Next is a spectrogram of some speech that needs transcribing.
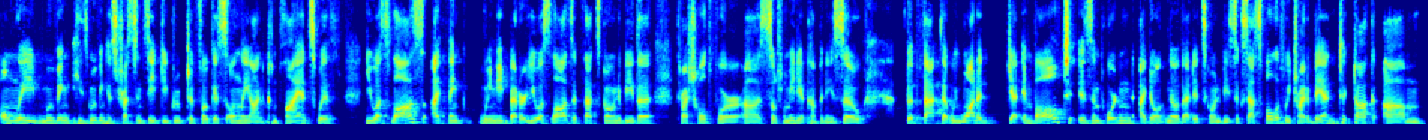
only moving he's moving his trust and safety group to focus only on compliance with U.S. laws. I think we need better U.S. laws if that's going to be the threshold for uh, social media companies. So the fact that we want to get involved is important. I don't know that it's going to be successful if we try to ban TikTok. Um,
